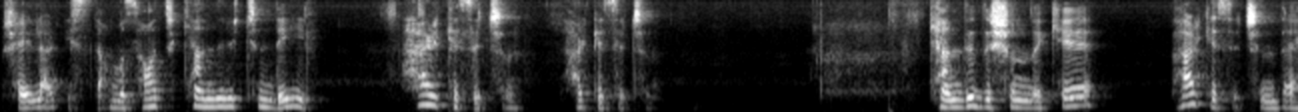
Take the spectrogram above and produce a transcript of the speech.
şeyler iste ama sadece kendin için değil. Herkes için, herkes için. Kendi dışındaki herkes için de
